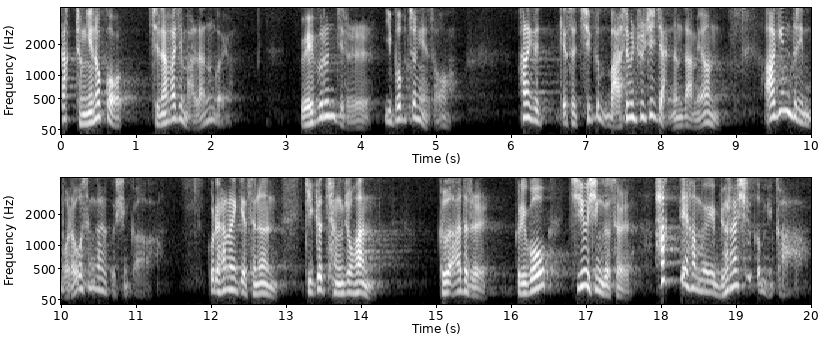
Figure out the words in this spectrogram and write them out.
딱 정해놓고 지나가지 말라는 거예요. 왜 그런지를 이 법정에서 하나님께서 지금 말씀을 주시지 않는다면 악인들이 뭐라고 생각할 것인가? 그리고 하나님께서는 기껏 창조한 그 아들을 그리고 지으신 것을 학대하며 멸하실 겁니까?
